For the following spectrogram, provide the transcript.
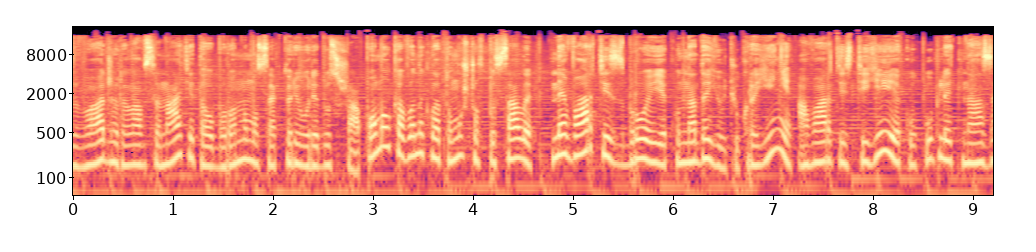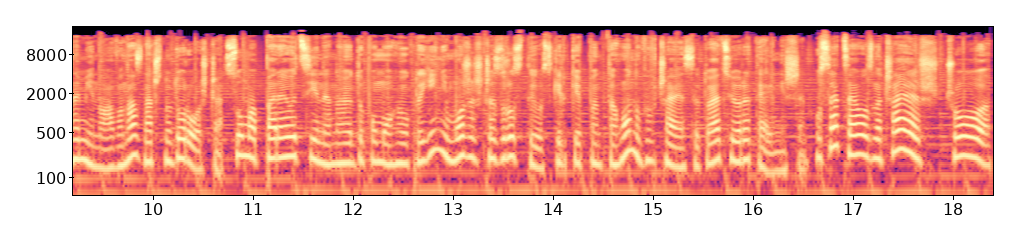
два джерела в сенаті та оборонному секторі уряду США. Помилка виникла тому, що вписали не вартість зброї, яку надають Україні, а вартість тієї, яку куплять на заміну. А вона значно дорожча. Сума переоціненої допомоги Україні може ще зрости, оскільки Пентагон вивчає ситуацію ретельніше. Усе це означає, що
